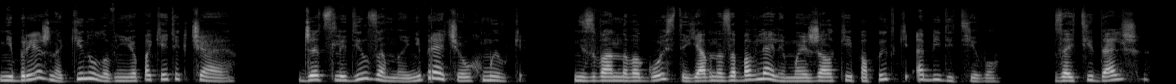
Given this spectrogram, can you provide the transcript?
Небрежно кинула в нее пакетик чая. Джет следил за мной, не пряча ухмылки. Незваного гостя явно забавляли мои жалкие попытки обидеть его. Зайти дальше?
